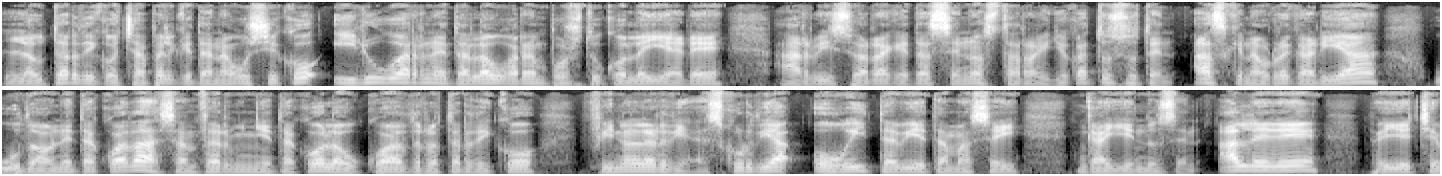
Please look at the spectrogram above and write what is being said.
lauterdiko txapelketa nagusiko hirugarren eta laugarren postuko leia ere arbizuarrak eta zenostarrak jokatu zuten. Azken aurrekaria, uda honetakoa da San Ferminetako lau kuadroterdiko finalerdia. Eskurdia hogeita bi eta masei gaien duzen. Alere, peio etxe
